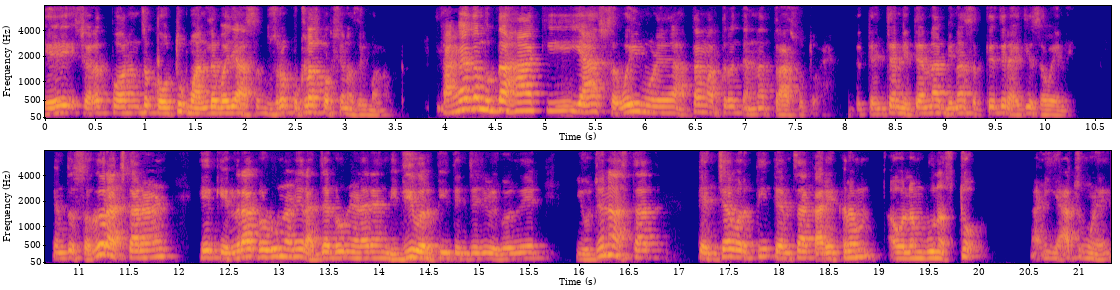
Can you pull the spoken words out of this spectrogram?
हे शरद पवारांचं कौतुक मानलं पाहिजे असं दुसरा कुठलाच पक्ष नसेल मला वाटतं. सांगायचा मुद्दा हा की या सवयीमुळे आता मात्र त्यांना त्रास होतो आहे त्यांच्या नेत्यांना बिना सत्तेची राहायची सवय नाही. त्यांचं सगळं राजकारण हे केंद्राकडून आणि राज्याकडून येणाऱ्या निधीवरती त्यांचे जे वेगवेगळे योजना असतात त्यांच्यावरती त्यांचा कार्यक्रम अवलंबून असतो. आणि याचमुळे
